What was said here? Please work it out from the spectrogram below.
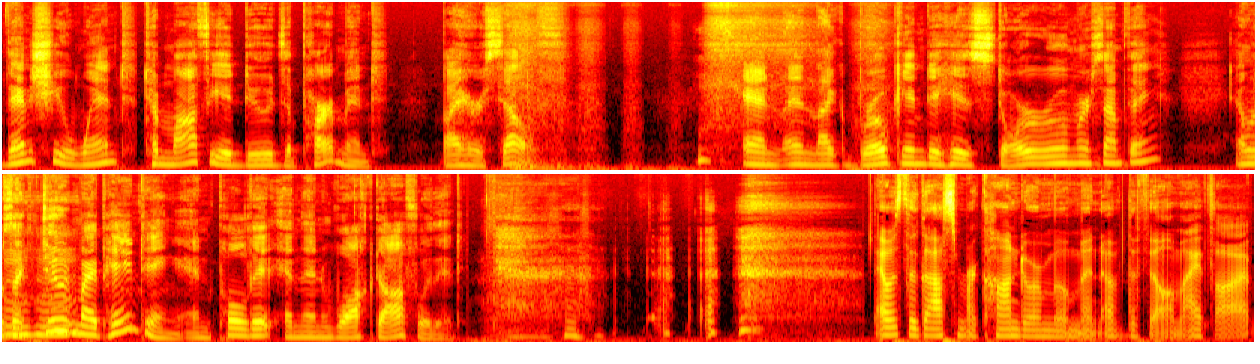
Then she went to Mafia Dude's apartment by herself and, and like broke into his storeroom or something and was like, Mm-hmm. dude, my painting, and pulled it and then walked off with it. That was the Gossamer Condor moment of the film, I thought.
